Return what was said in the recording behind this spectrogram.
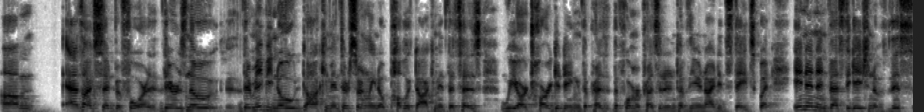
Um, as I've said before, there is no, there may be no document, there's certainly no public document that says we are targeting the pres- the former president of the United States. But in an investigation of this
